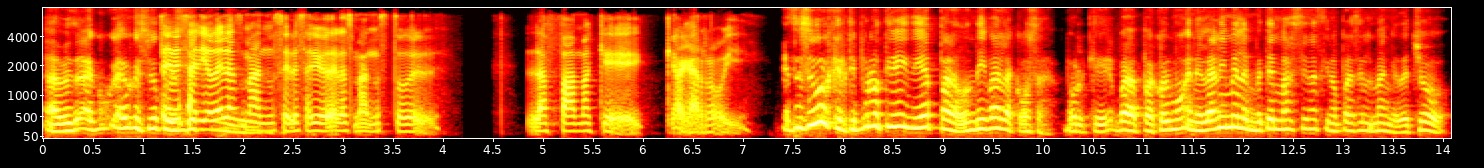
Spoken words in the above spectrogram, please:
a ver, algo, que se le salió de las manos, se le salió de las manos toda la fama que, que agarró y Estoy seguro que el tipo no tiene idea para dónde iba la cosa, porque, bueno, para colmo, en el anime le meten más escenas que no aparecen en el manga. De hecho,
